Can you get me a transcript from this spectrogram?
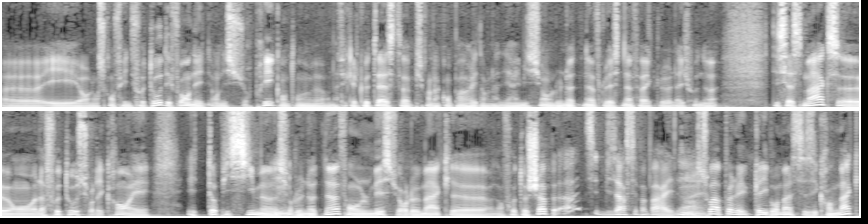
Euh, et lorsqu'on fait une photo, des fois on est, on est surpris quand on, on a fait quelques tests, puisqu'on a comparé dans la dernière émission le Note 9, le S9 avec l'iPhone euh, 10S Max. Euh, on- la photo sur l'écran est, est topissime euh, Mm. sur le Note 9. On le met sur le Mac euh, dans Photoshop. Ah, c'est bizarre, c'est pas pareil. Alors, soit Apple calibre mal ses écrans de Mac,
